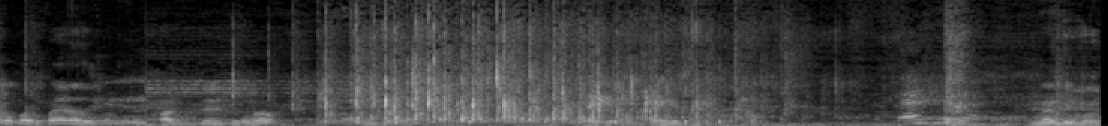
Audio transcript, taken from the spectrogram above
அங்கே பயிராது பார்த்து தெரிவித்துக்கணும் நன்றி Andy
